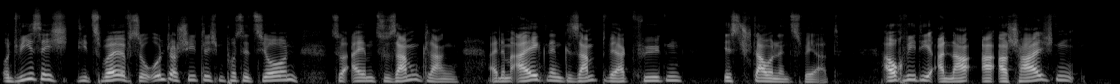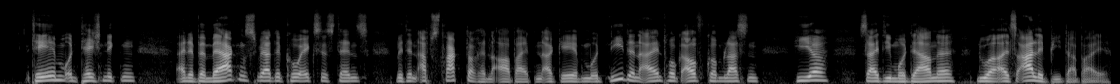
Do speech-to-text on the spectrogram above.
Und wie sich die zwölf so unterschiedlichen Positionen zu einem Zusammenklang, einem eigenen Gesamtwerk fügen, ist staunenswert. Auch wie die archaischen Themen und Techniken eine bemerkenswerte Koexistenz mit den abstrakteren Arbeiten ergeben und nie den Eindruck aufkommen lassen, hier sei die Moderne nur als Alibi dabei.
